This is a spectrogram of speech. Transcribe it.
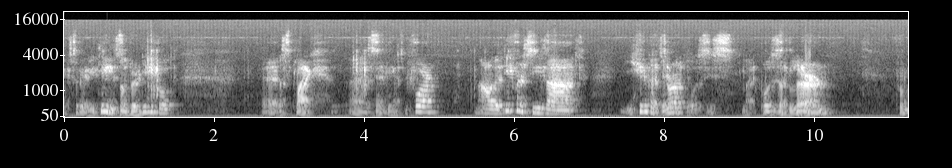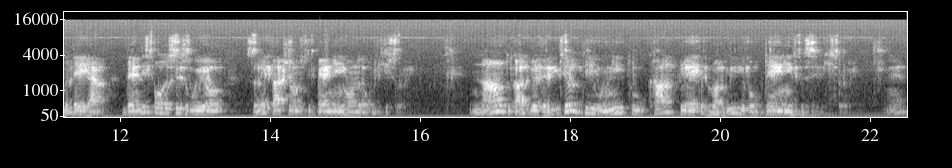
utility. It's not very difficult, uh, just like uh, same thing as before. Now the difference is that if you look at general policies, like policies that learn from the data, then these policies will select actions depending on the complete history. Now to calculate the utility, we need to calculate the probability of obtaining a specific history. Yeah?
